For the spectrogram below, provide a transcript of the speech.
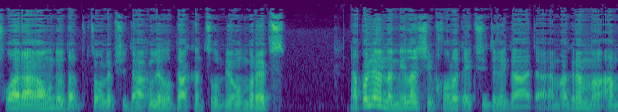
სხვა რაღა უნდა და ბრძოლებში დაღლილ დაქანცულ მეომრებს. ნაპოლეონმა მილანში მხოლოდ 6 დღე გაატარა, მაგრამ ამ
